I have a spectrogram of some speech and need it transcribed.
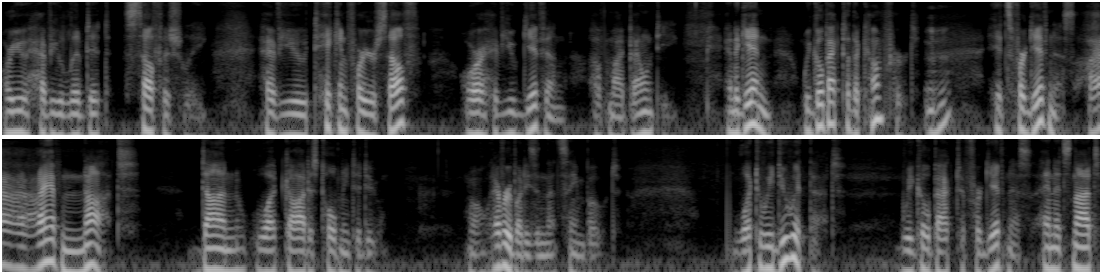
or you, have you lived it selfishly? Have you taken for yourself or have you given of my bounty? And again, we go back to the comfort. Mm-hmm. It's forgiveness. I, I have not done what God has told me to do. Well, everybody's in that same boat. What do we do with that? We go back to forgiveness. And it's not,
